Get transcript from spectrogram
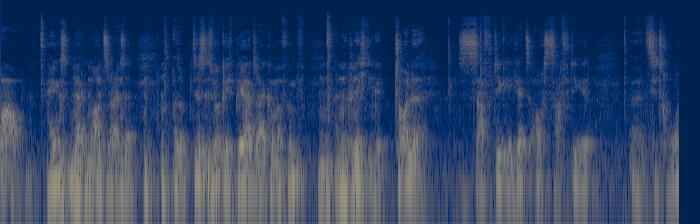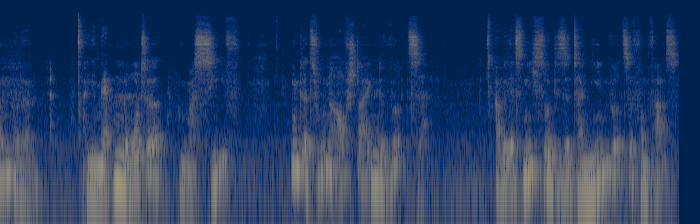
Wow, Hengstenberg Nordseite. Also das ist wirklich pH 3,5. Eine richtige, tolle, saftige, jetzt auch saftige äh, Zitronen- oder Limettennote, massiv. Und dazu eine aufsteigende Würze. Aber jetzt nicht so diese Tanninwürze vom Fass,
